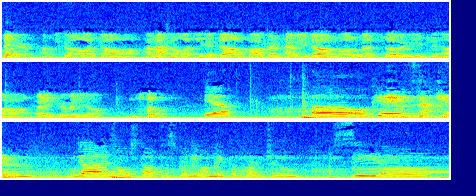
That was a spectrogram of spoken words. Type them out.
Here, I'm just gonna like, uh, I'm not gonna let you get down, but I'm gonna have you down a little bit so you can, uh, edit your video and stuff. Yeah. Uh, okay, guys, I'll stop this video and make a part two. See ya.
